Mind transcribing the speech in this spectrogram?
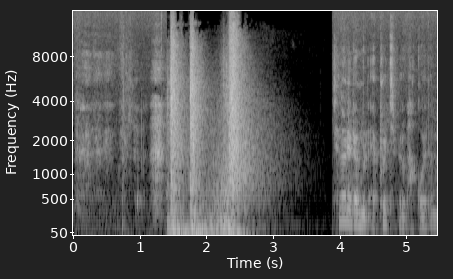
채널 이름을 애플 TV로 바꿔야 되나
